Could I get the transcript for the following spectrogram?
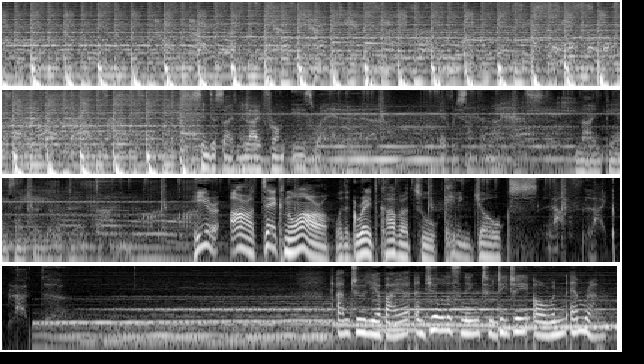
Synthesize me live from Israel every Sunday night, 9 p.m. Central European Time. Here are Technoir with a great cover to Killing Jokes, I'm Julia Beyer, and you're listening to DJ Owen Emram.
